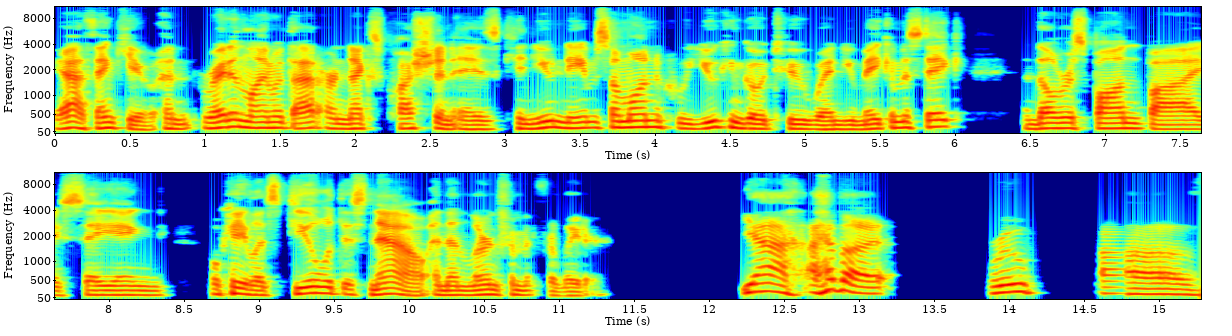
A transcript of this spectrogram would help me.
Yeah, thank you. And right in line with that, our next question is Can you name someone who you can go to when you make a mistake? And they'll respond by saying, Okay, let's deal with this now and then learn from it for later. Yeah, I have a group of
